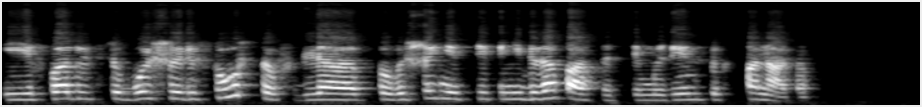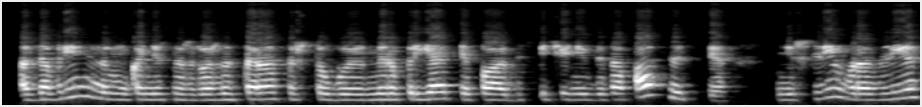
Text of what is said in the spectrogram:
и вкладывать все больше ресурсов для повышения степени безопасности музейных экспонатов. Одновременно мы, конечно же, должны стараться, чтобы мероприятия по обеспечению безопасности не шли в разрез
